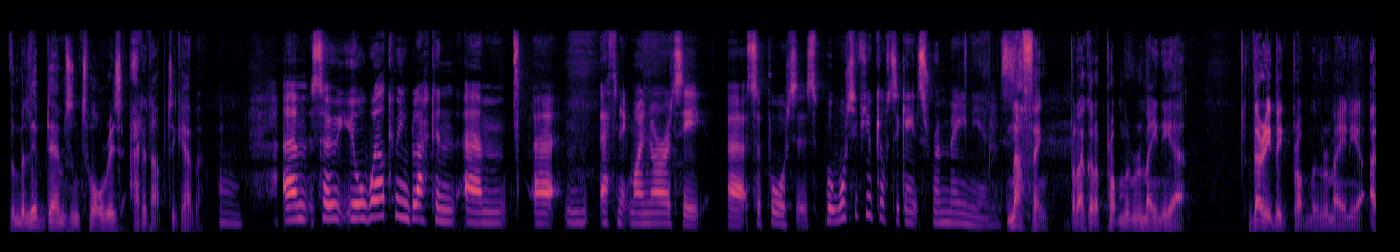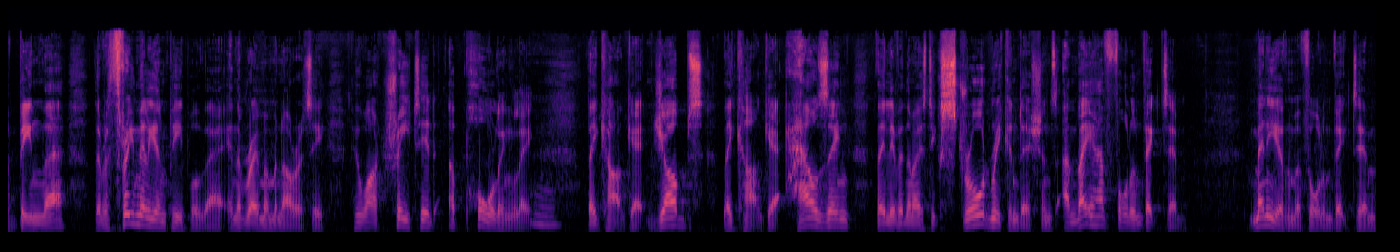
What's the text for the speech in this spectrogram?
than the Lib Dems and Tories added up together. Um, so you're welcoming black and um, uh, ethnic minority uh, supporters, but what have you got against Romanians? Nothing, but I've got a problem with Romania. Very big problem with Romania. I've been there. There are three million people there in the Roma minority who are treated appallingly. They can't get jobs, they can't get housing, they live in the most extraordinary conditions, and they have fallen victim. Many of them have fallen victim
